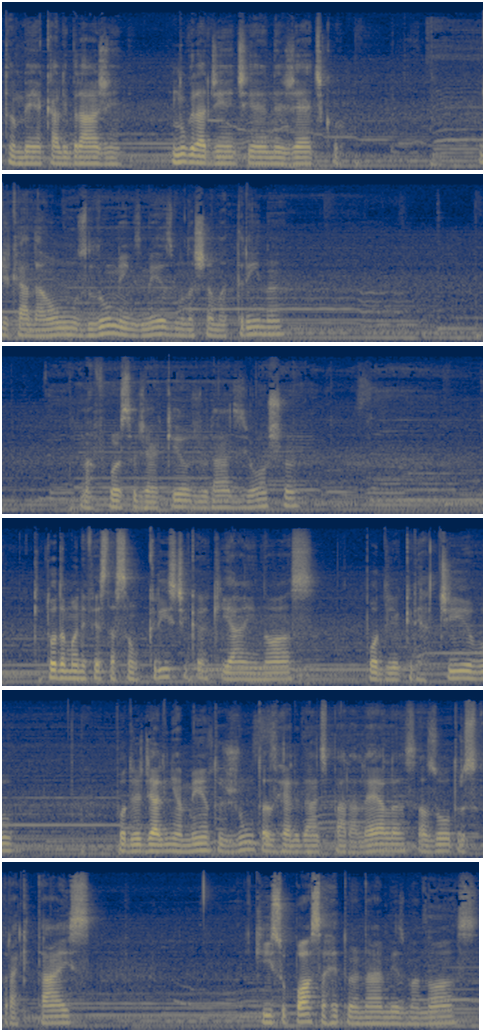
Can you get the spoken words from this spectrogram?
Também a calibragem no gradiente energético de cada um, os lumens mesmo na chama trina, na força de Arqueus, Jurados e Oshur, que toda manifestação crística que há em nós, poder criativo, poder de alinhamento junto às realidades paralelas, aos outros fractais, que isso possa retornar mesmo a nós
